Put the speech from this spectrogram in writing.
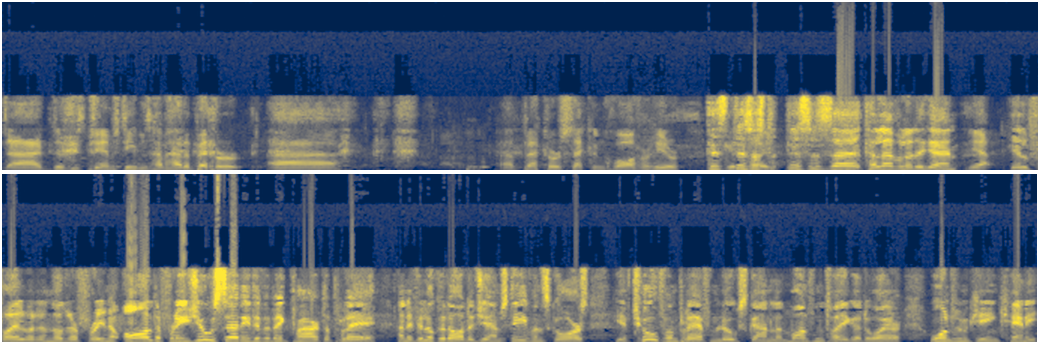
the James Stephens have had a better, uh, a better second quarter here. This, this is this is uh, to level it again. Yeah. Guilfoyle with another free. Now all the frees you said he'd have a big part to play, and if you look at all the James Stephens scores, you have two from play from Luke Scanlon, one from Tadhg O'Dwyer, one from Cian Kenny,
